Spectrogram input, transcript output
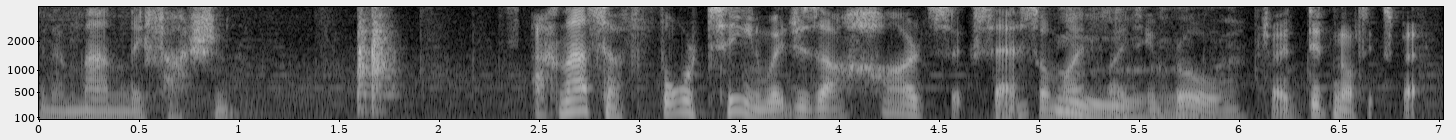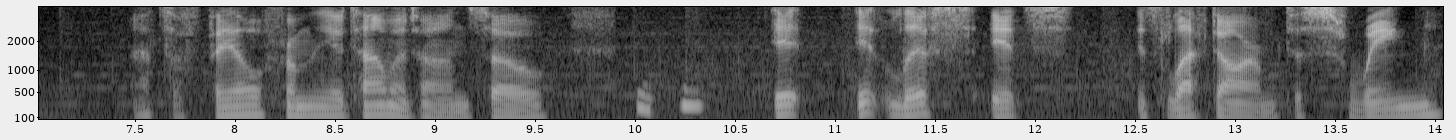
in a manly fashion. And that's a 14, which is a hard success on my Ooh. fighting brawl, which I did not expect. That's a fail from the automaton. So it it lifts its its left arm to swing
